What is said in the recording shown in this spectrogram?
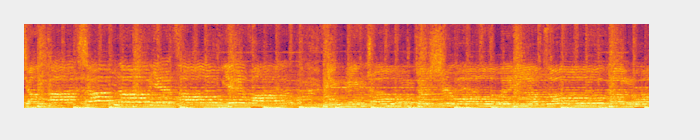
将他乡的野草野花冥冥中这是我唯一要走的路啊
